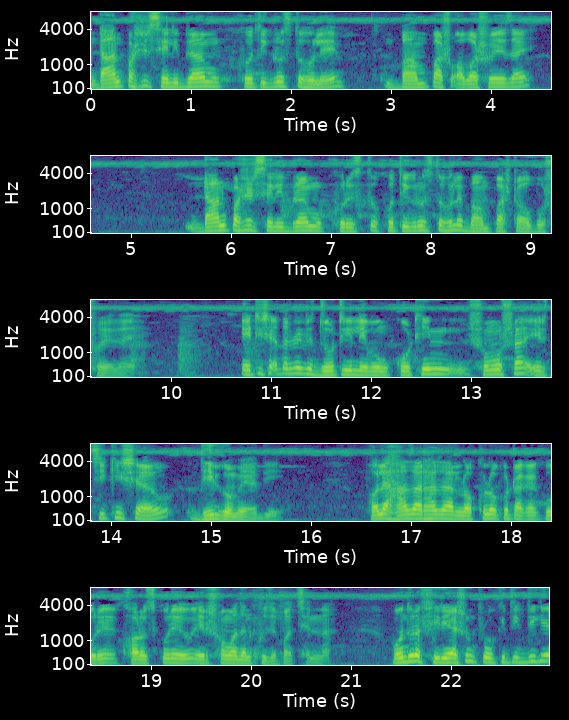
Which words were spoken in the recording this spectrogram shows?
ডান পাশের সেলিব্রাম ক্ষতিগ্রস্ত হলে বাম পাশ অবাস হয়ে যায়। ডান পাশের সেলিব্রাম ক্ষতিগ্রস্ত হলে বাম পাশটা অবশ হয়ে যায়। এটি সাধারণত একটি জটিল এবং কঠিন সমস্যা। এর চিকিৎসাও দীর্ঘমেয়াদী। ফলে হাজার হাজার লক্ষ লক্ষ টাকা করে খরচ করেও এর সমাধান খুঁজে পাচ্ছেন না। বন্ধুরা, ফিরে আসুন প্রকৃতির দিকে।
